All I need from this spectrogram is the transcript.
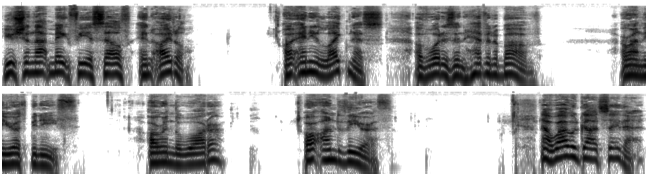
You shall not make for yourself an idol, or any likeness of what is in heaven above, or on the earth beneath, or in the water, or under the earth. Now, why would God say that?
